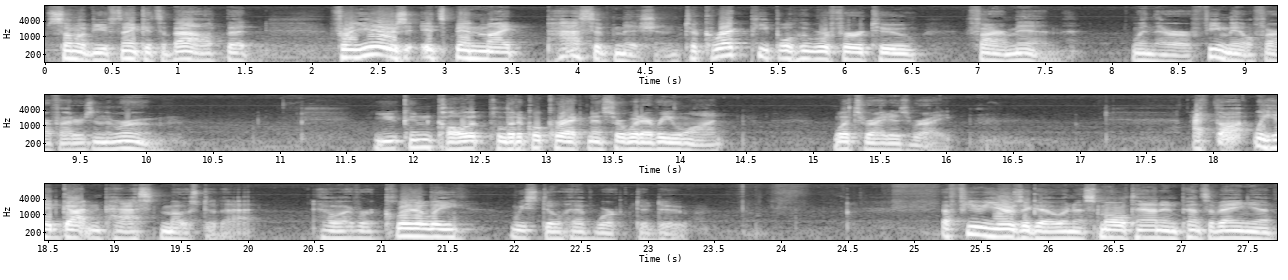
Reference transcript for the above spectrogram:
some of you think it's about, but for years it's been my passive mission to correct people who refer to firemen when there are female firefighters in the room. You can call it political correctness or whatever you want. What's right is right. I thought we had gotten past most of that. However, clearly, we still have work to do. A few years ago, in a small town in Pennsylvania,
